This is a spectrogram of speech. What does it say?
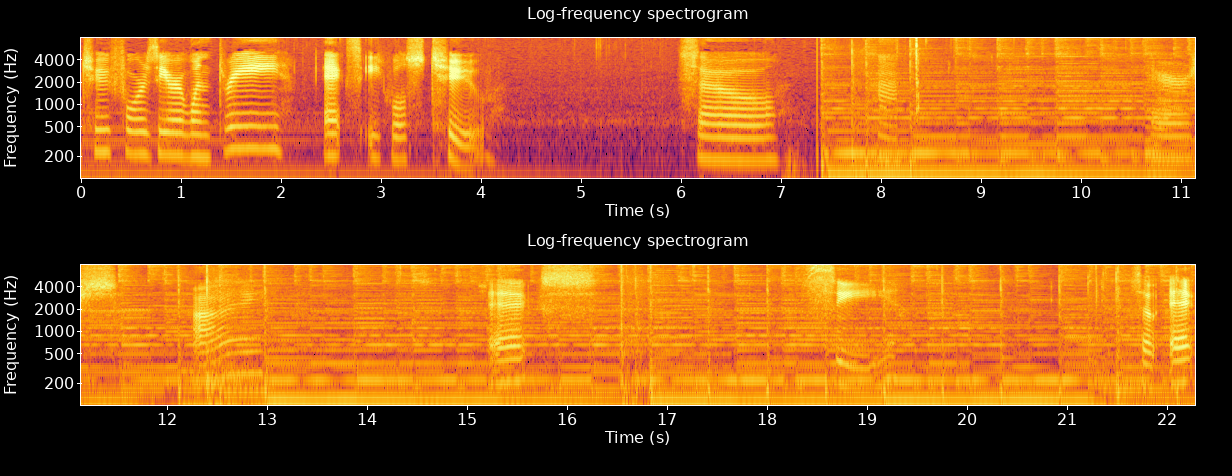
24013 x equals 2. So, hmm. There's I, X, So X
